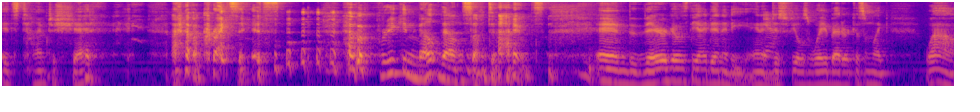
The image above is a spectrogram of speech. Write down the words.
it's time to shed, I have a crisis. I have a freaking meltdown sometimes. And there goes the identity. And Yeah. it just feels way better because I'm like, wow.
